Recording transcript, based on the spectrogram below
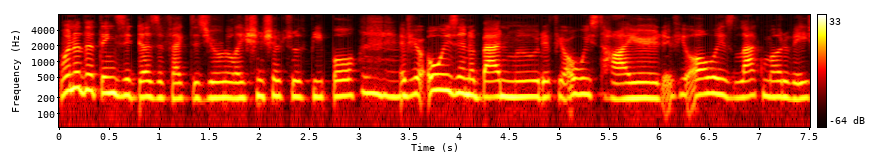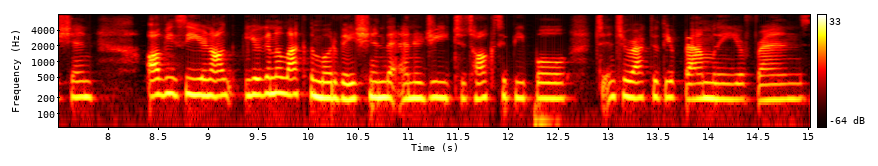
one of the things it does affect is your relationships with people. Mm-hmm. If you're always in a bad mood, if you're always tired, if you always lack motivation, obviously you're not you're going to lack the motivation, the energy to talk to people, to interact with your family, your friends,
